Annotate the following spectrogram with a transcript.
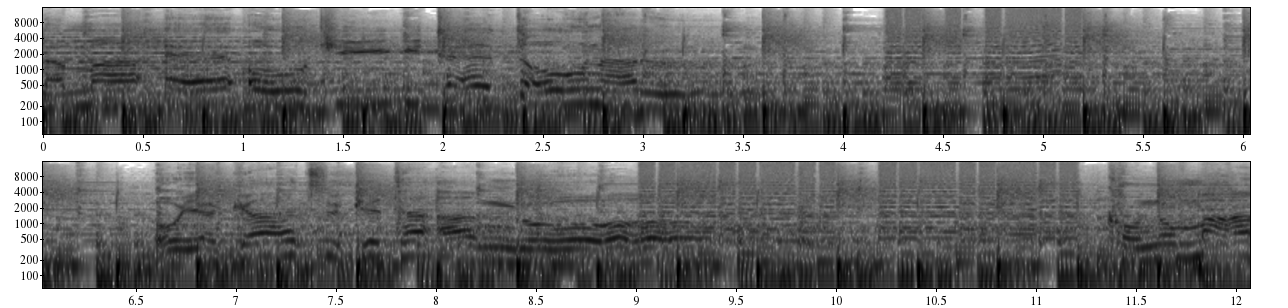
名前を聞いてどうなる。親がつけた暗号このまま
